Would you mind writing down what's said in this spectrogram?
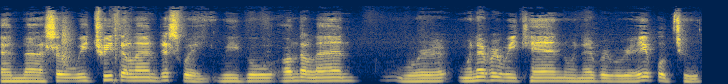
And uh, so we treat the land this way. We go on the land where whenever we can, whenever we're able to,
